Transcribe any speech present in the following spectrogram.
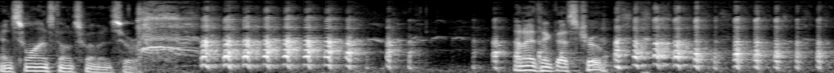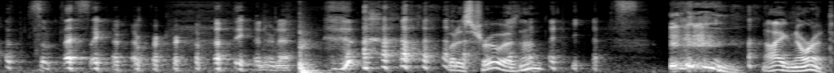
and swans don't swim in sewer. and I think that's true. The best thing I've ever heard about the internet. But it's true, isn't it? yes. I ignore it.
